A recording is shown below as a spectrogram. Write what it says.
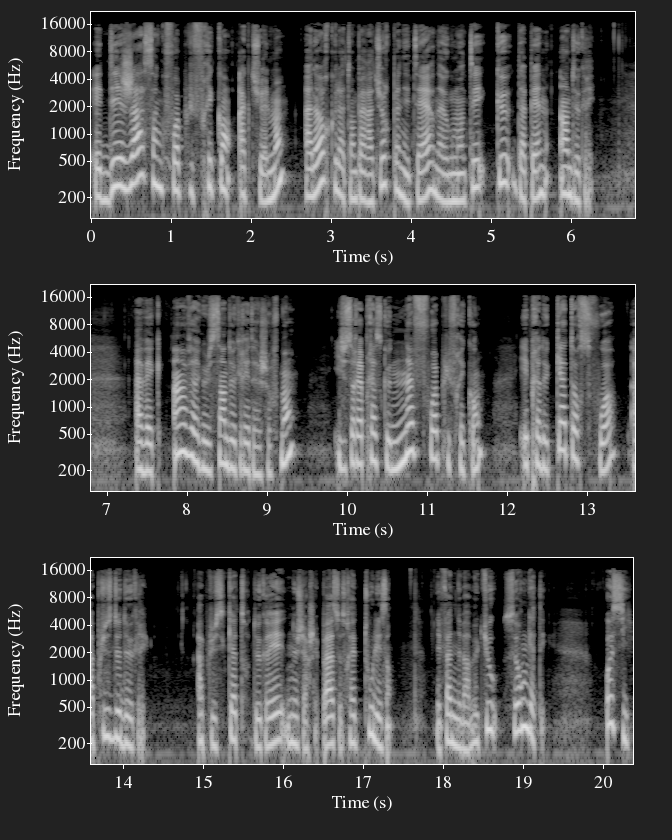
est déjà 5 fois plus fréquent actuellement alors que la température planétaire n'a augmenté que d'à peine 1 degré. Avec 1,5 degré de réchauffement, il serait presque 9 fois plus fréquent et près de 14 fois à plus de degrés. À plus 4 degrés, ne cherchez pas, ce serait tous les ans. Les fans de barbecue seront gâtés. Aussi,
